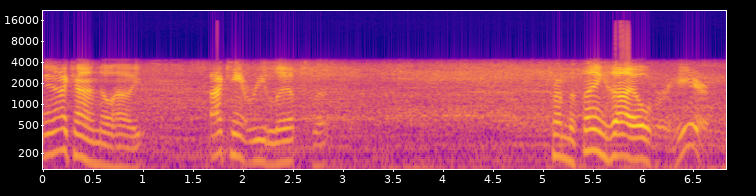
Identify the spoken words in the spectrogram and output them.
And I kind of know how he, I can't read lips, but from the things I overhear,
